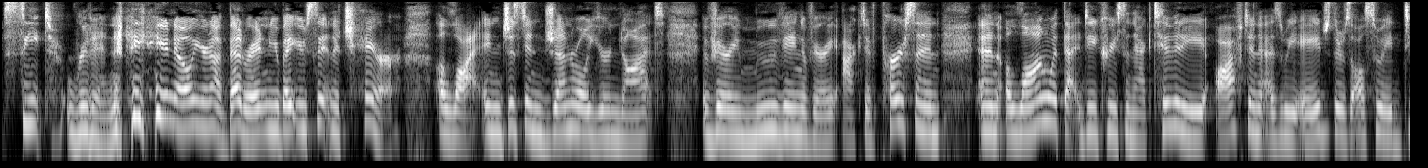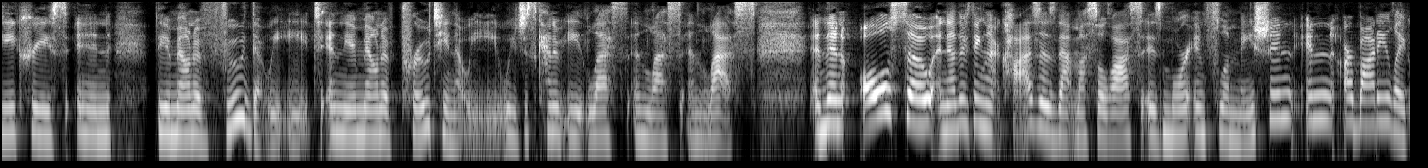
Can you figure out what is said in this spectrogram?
seat ridden. you know, you're not bedridden, you but you sit in a chair a lot. And just in general, you're not a very moving, a very active person. And along with that decrease in activity, often as we age, there's also a decrease in the amount of food that we eat and the amount of protein that we eat. We just kind of eat less and less and less. And then also another thing that causes that muscle loss is more inflammation in our body, like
